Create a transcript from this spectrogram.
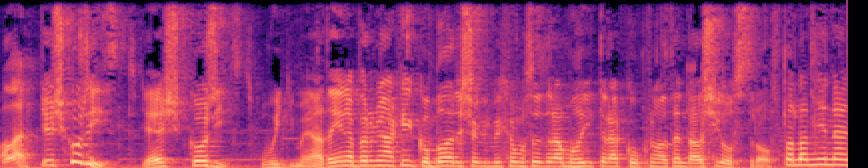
Ale těžko říct, těžko říct, uvidíme. Já tady naberu nějaký kobel, když tak bychom se teda mohli teda kouknout na ten další ostrov. Podle mě na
